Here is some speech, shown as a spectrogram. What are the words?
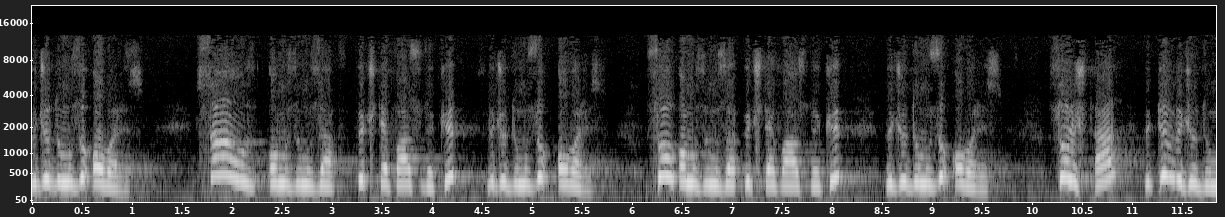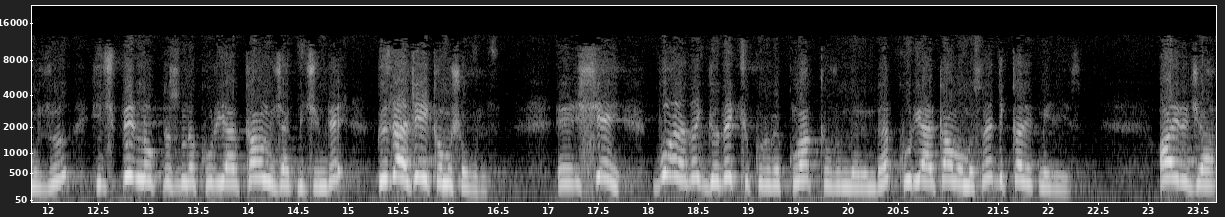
vücudumuzu ovarız. Sağ omuz- omuzumuza üç defa su döküp vücudumuzu ovarız. Sol omuzumuza üç defa su döküp vücudumuzu ovarız. Sonuçta bütün vücudumuzu hiçbir noktasında kuru yer kalmayacak biçimde güzelce yıkamış oluruz. Ee, şey, bu arada göbek çukuru ve kulak kıvrımlarında kuru yer kalmamasına dikkat etmeliyiz. Ayrıca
